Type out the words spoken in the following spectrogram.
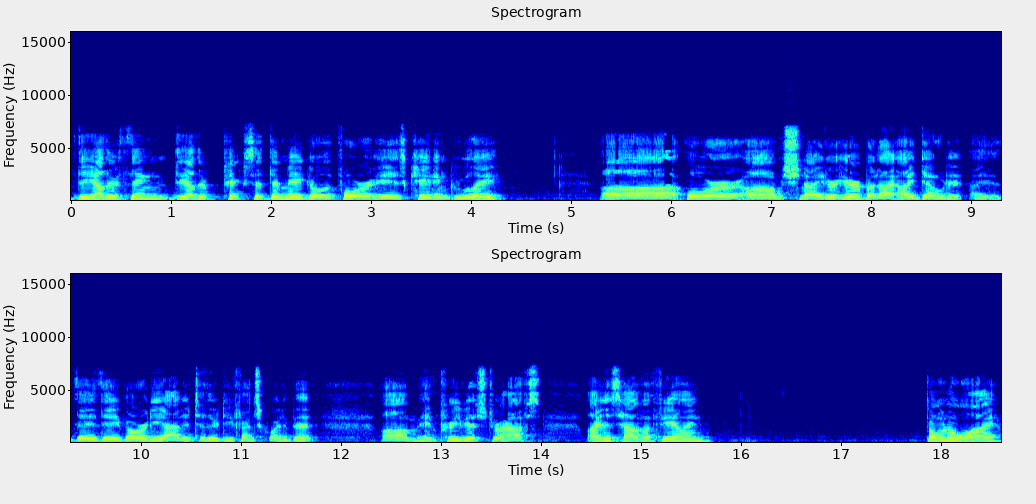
the other thing, the other picks that they may go for is Kaiden Guhle uh, or um, Schneider here, but I, I doubt it. I, they, they've already added to their defense quite a bit um, in previous drafts. I just have a feeling, don't know why,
